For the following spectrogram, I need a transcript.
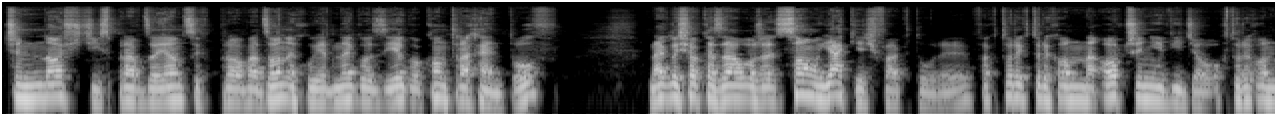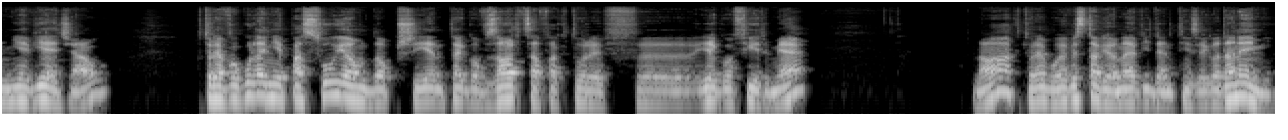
czynności sprawdzających prowadzonych u jednego z jego kontrahentów. Nagle się okazało, że są jakieś faktury, faktury, których on na oczy nie widział, o których on nie wiedział, które w ogóle nie pasują do przyjętego wzorca faktury w e, jego firmie, no a które były wystawione ewidentnie z jego danymi.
